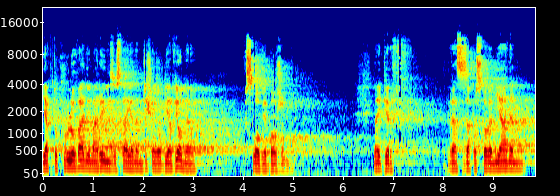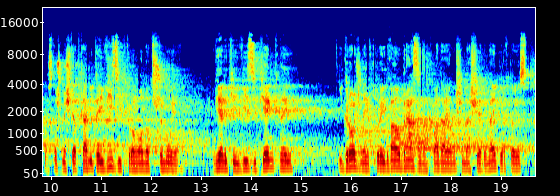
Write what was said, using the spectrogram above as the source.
jak to królowanie Maryi zostaje nam dzisiaj objawione w Słowie Bożym. Najpierw wraz z apostołem Janem jesteśmy świadkami tej wizji, którą on otrzymuje. Wielkiej wizji pięknej i groźnej, w której dwa obrazy nakładają się na siebie. Najpierw to jest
